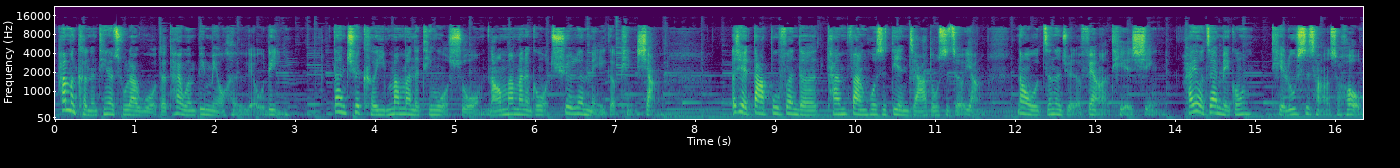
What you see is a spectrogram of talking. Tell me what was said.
他们可能听得出来我的泰文并没有很流利，但却可以慢慢的听我说，然后慢慢的跟我确认每一个品相。而且大部分的摊贩或是店家都是这样，那我真的觉得非常的贴心。还有在美工铁路市场的时候。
